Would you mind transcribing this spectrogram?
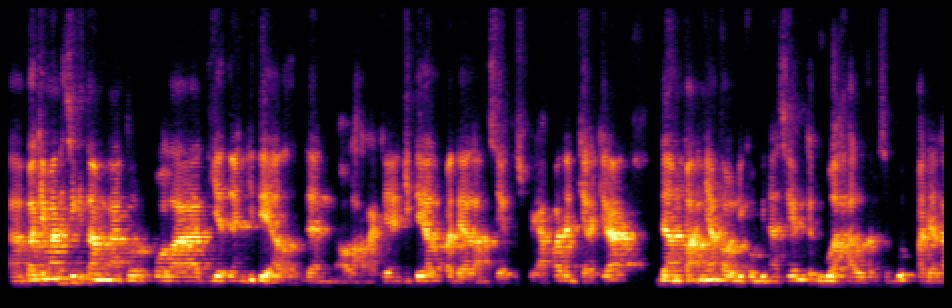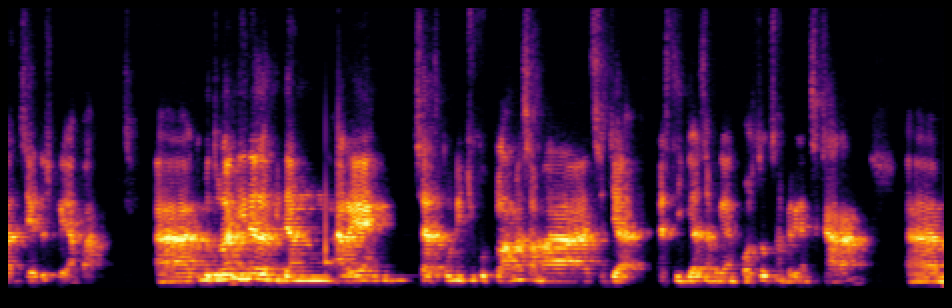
Eh, bagaimana sih kita mengatur pola diet yang ideal dan olahraga yang ideal pada lansia itu seperti apa dan kira-kira dampaknya kalau dikombinasikan kedua hal tersebut pada lansia itu seperti apa. Uh, kebetulan ini adalah bidang area yang saya tekuni cukup lama sama sejak S3 sampai dengan postdoc sampai dengan sekarang. Um,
